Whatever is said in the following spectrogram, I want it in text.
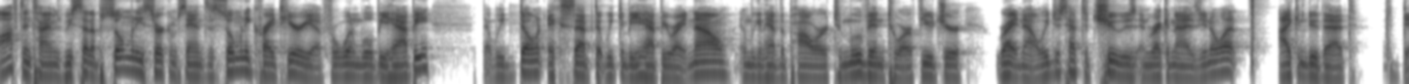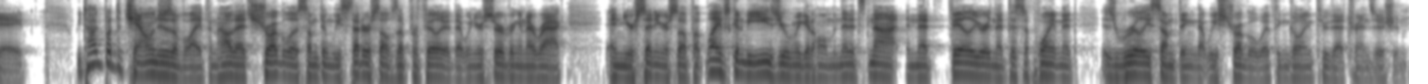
oftentimes we set up so many circumstances, so many criteria for when we'll be happy that we don't accept that we can be happy right now and we can have the power to move into our future right now. We just have to choose and recognize, you know what? I can do that today. We talked about the challenges of life and how that struggle is something we set ourselves up for failure. That when you're serving in Iraq and you're setting yourself up, life's going to be easier when we get home, and then it's not. And that failure and that disappointment is really something that we struggle with in going through that transition.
